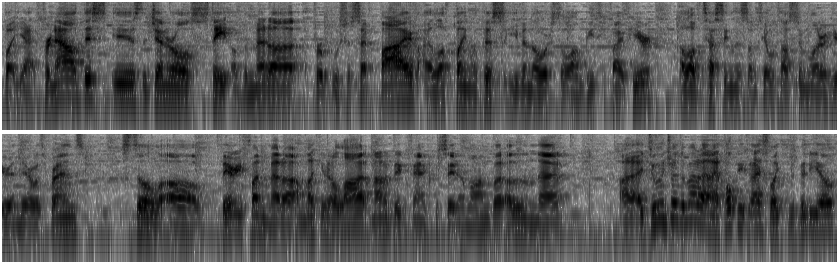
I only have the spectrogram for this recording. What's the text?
But yeah, for now, this is the general state of the meta for Booster Set 5. I love playing with this even though we're still on BT5 here. I love testing this on Tabletop Simulator here and there with friends. Still a very fun meta. I'm liking it a lot. I'm not a big fan of Crusader Mon, but other than that, I do enjoy the meta and I hope you guys like this video.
